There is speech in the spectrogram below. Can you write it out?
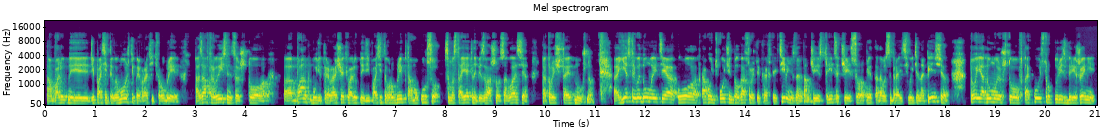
там валютные депозиты вы можете превратить в рубли, а завтра выяснится, что э, банк будет превращать валютные депозиты в рубли по тому курсу самостоятельно, без вашего согласия, который считает нужным. А если вы думаете о какой-нибудь очень долгосрочной перспективе, не знаю, там через 30, через 40 лет, когда вы собираетесь собираетесь выйти на пенсию, то я думаю, что в такой структуре сбережений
